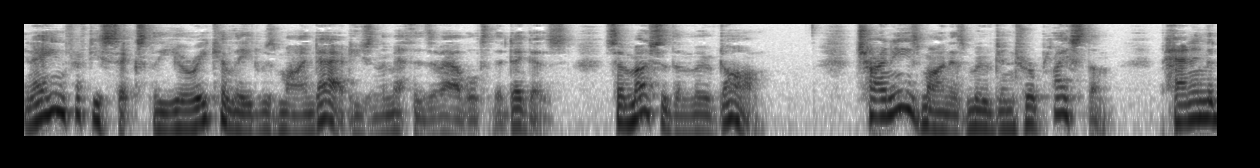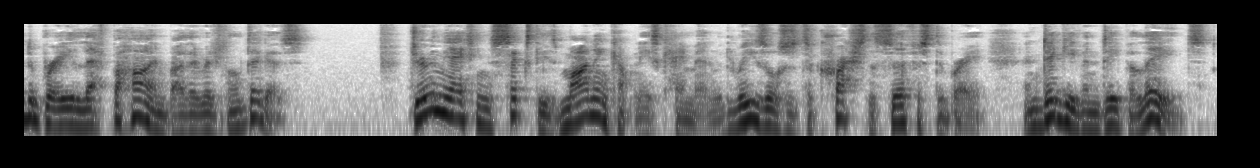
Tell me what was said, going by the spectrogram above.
In 1856, the Eureka lead was mined out using the methods available to the diggers, so most of them moved on. Chinese miners moved in to replace them, panning the debris left behind by the original diggers. During the 1860s, mining companies came in with resources to crush the surface debris and dig even deeper leads.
